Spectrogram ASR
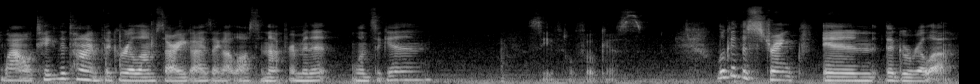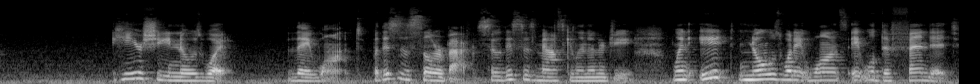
wow take the time the gorilla. I'm sorry guys i got lost in that for a minute once again. Let's see if it'll focus. Look at the strength in the gorilla. He or she knows what they want but this is a silverback so this is masculine energy when it knows what it wants it will defend it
